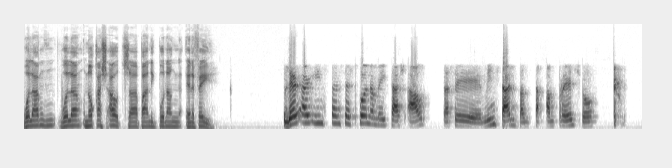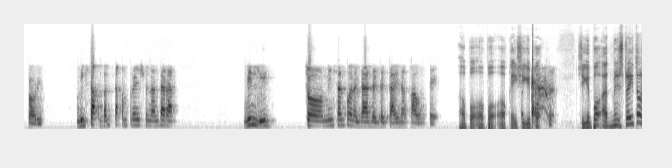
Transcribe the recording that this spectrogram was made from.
Walang, walang no cash out sa panig po ng NFA. There are instances po na may cash out kasi minsan bagsak ang presyo. Sorry. Bagsak, bagsak ang presyo ng darak. Binlid. So, minsan po nagdadagdag tayo ng kaunti. Opo, opo. Okay, sige po. Sige po, Administrator,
